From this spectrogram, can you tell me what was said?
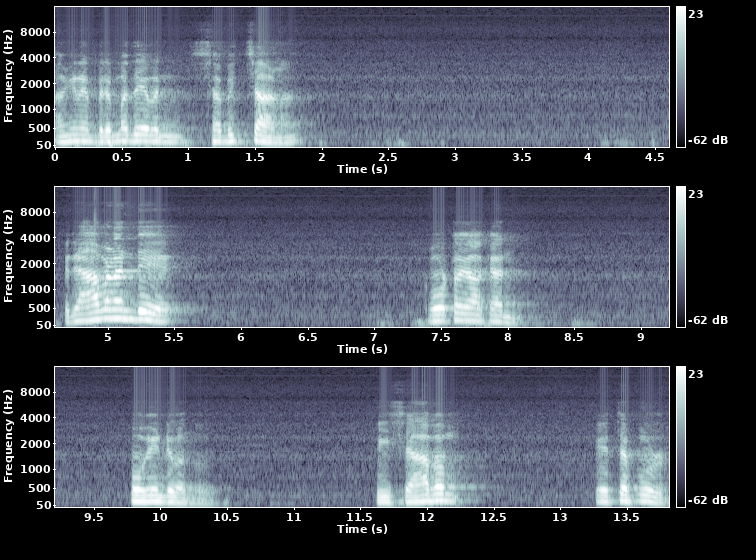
അങ്ങനെ ബ്രഹ്മദേവൻ ശപിച്ചാണ് രാവണന്റെ കോട്ട കാക്കാൻ പോകേണ്ടി വന്നത്. ഈ ശാപം ഏറ്റപ്പോൾ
